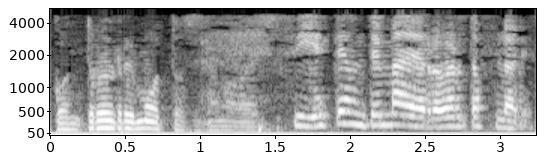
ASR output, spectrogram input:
Control remoto se llamaba eso. Sí, este es un tema de Roberto Flores,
